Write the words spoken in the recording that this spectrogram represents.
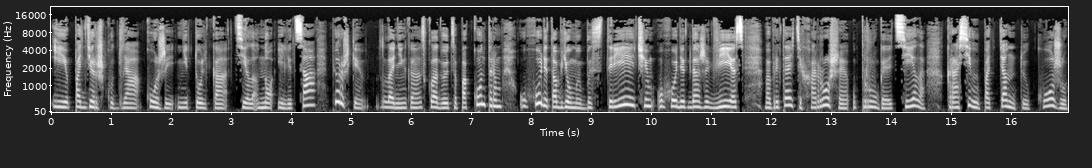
и поддержку для кожи не только тела, но и лица. Перышки ладненько складываются по контурам, уходят объемы быстрее, чем уходит даже вес. Вы обретаете хорошее, упругое тело, красивую подтянутую кожу,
